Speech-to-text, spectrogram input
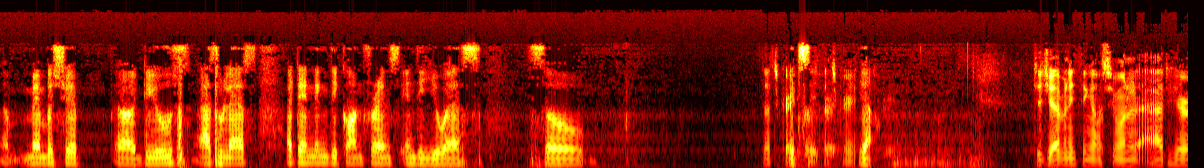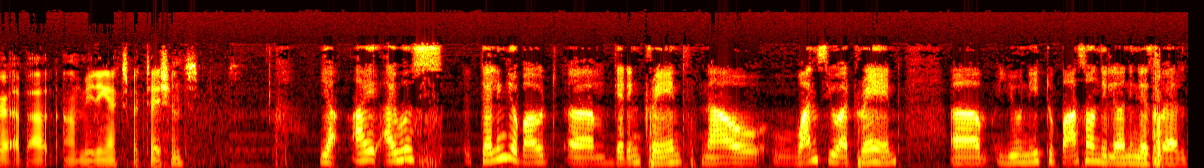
uh, membership uh, dues as well as attending the conference in the US. So that's great. That's great. Yeah. Did you have anything else you wanted to add here about um, meeting expectations? Yeah, I, I was telling you about um, getting trained. Now, once you are trained, uh, you need to pass on the learning as well.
